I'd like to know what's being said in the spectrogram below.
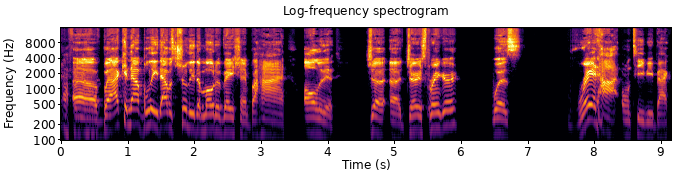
Uh, but I cannot believe that was truly the motivation behind all of this. Ju- uh, Jerry Springer was red hot on TV back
